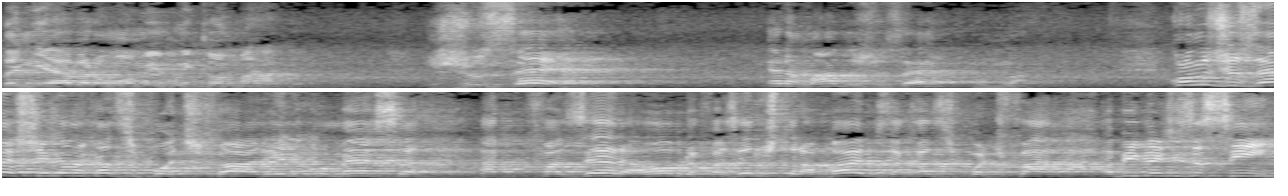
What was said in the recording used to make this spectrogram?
Daniel era um homem muito amado. José, era amado José? Vamos lá. Quando José chega na casa de Potifar e ele começa a fazer a obra, fazer os trabalhos da casa de Potifar, a Bíblia diz assim:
